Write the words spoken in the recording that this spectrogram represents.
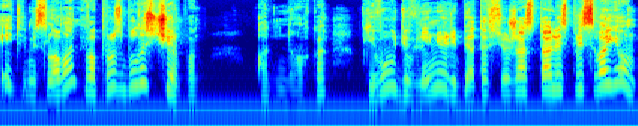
этими словами вопрос был исчерпан. Однако, к его удивлению, ребята все же остались при своем.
